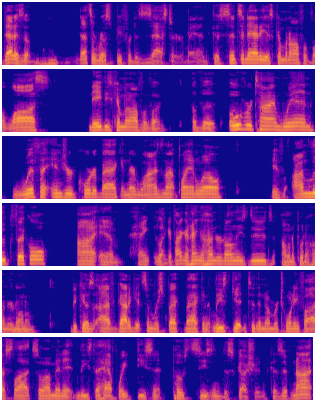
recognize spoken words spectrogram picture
That is a, that's a recipe for disaster, man, because Cincinnati is coming off of a loss. Navy's coming off of a, of a overtime win with an injured quarterback and their line's not playing well. If I'm Luke Fickell, I am hang, like, if I can hang a hundred on these dudes, I'm going to put a hundred on them because I've got to get some respect back and at least get into the number 25 slot. So I'm in at least a halfway decent postseason discussion. Because if not,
